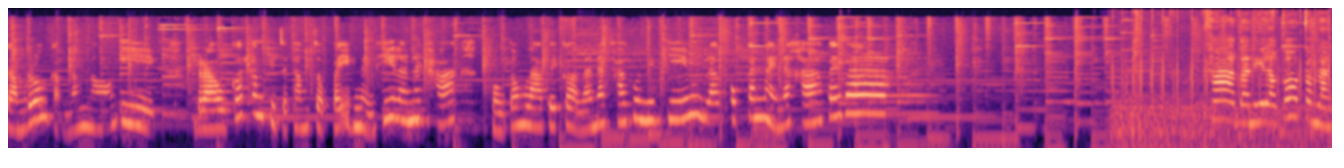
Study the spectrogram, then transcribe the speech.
กรรมร่วมกับน้องๆอีก เราก็ทำกิจกรรมจบไปอีกหนึ่งที่แล้วนะคะ คงต้องลาไปก่อนแล้วนะคะคุณนิดยิ้มแล้วพบกันใหม่นะคะ บ๊ายบายค่ะ ตอนนี้เราก็กำลัง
